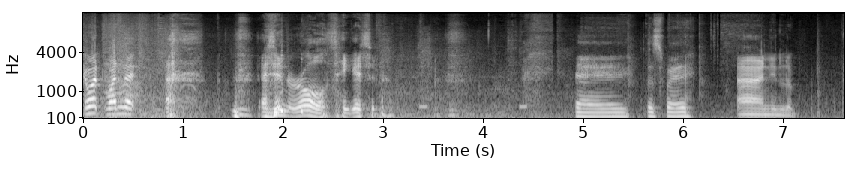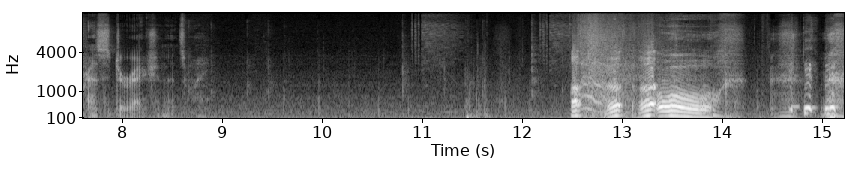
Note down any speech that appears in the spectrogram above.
What? Why did I? I didn't roll. Dang it. Okay, this way. I needed to press direction. That's why. Oh, oh, oh. Oh.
